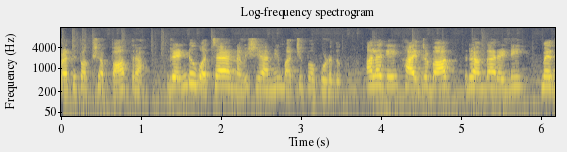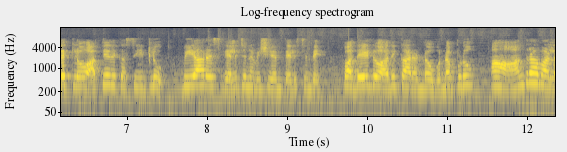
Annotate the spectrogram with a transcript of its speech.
ప్రతిపక్ష పాత్ర రెండు వచ్చాయన్న విషయాన్ని మర్చిపోకూడదు. అలాగే హైదరాబాద్ రంగారెడ్డి మెదక్లో అత్యధిక సీట్లు బీఆర్ఎస్ గెలిచిన విషయం తెలిసిందే. పదేళ్ళు అధికారంలో ఉన్నప్పుడు ఆ ఆంధ్ర వాళ్ళ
